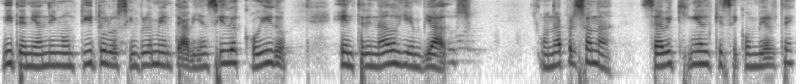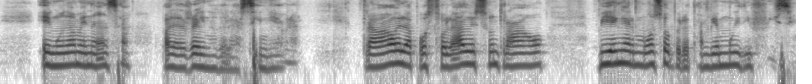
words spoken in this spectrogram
ni tenían ningún título, simplemente habían sido escogidos, entrenados y enviados. Una persona sabe quién es el que se convierte en una amenaza para el reino de las tinieblas trabajo del apostolado es un trabajo bien hermoso, pero también muy difícil.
